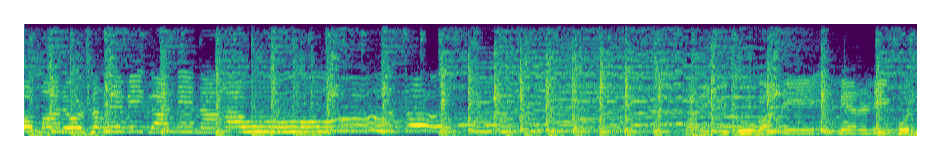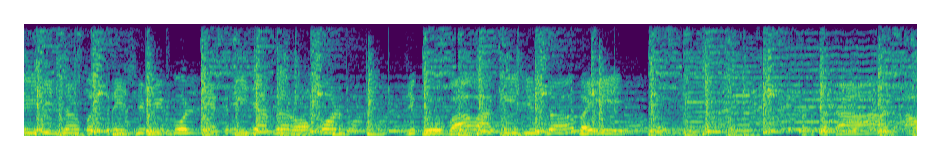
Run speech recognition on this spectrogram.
લોકો માર્યો ગાડી ના લાવું. મારી જીગુવાની મેરડી બોલી જી છે બત્રીસમી બોલ, નેકરી જશે રોકોણ જીગુ ભાવ આગી ભાઈ. કદાચ આ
